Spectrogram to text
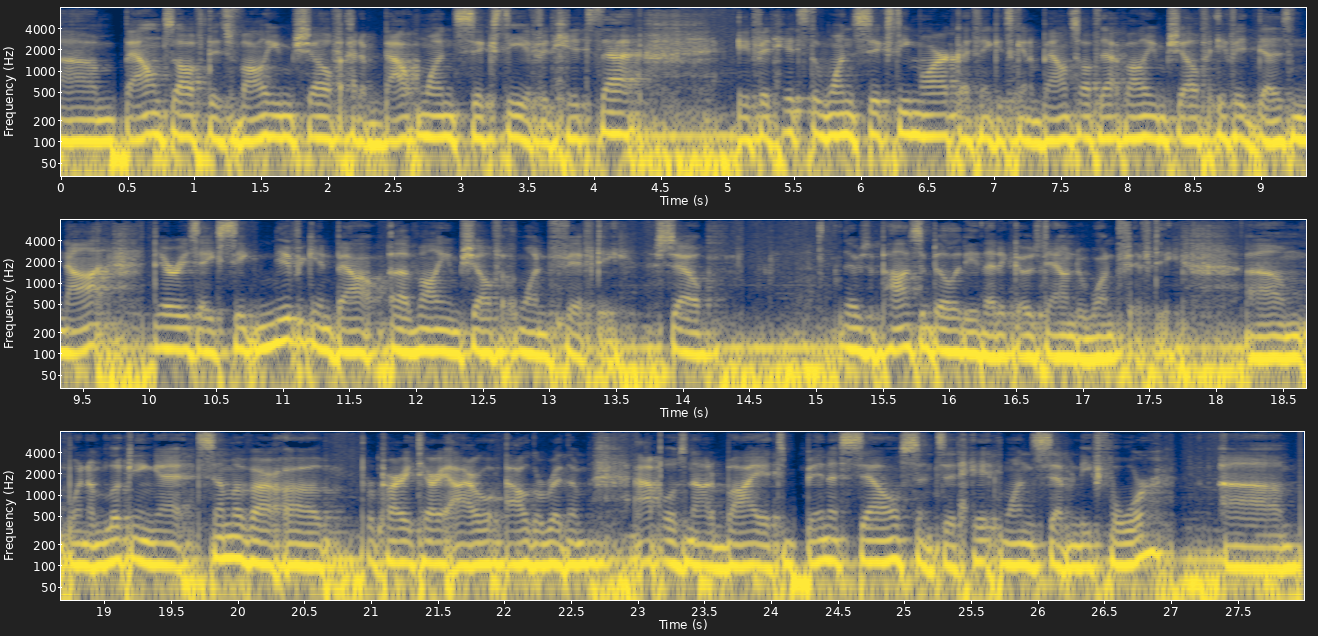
um, bounce off this volume shelf at about 160 if it hits that. If it hits the 160 mark, I think it's going to bounce off that volume shelf. If it does not, there is a significant uh, volume shelf at 150. So there's a possibility that it goes down to 150. Um, when I'm looking at some of our uh, proprietary al- algorithm, Apple is not a buy. It's been a sell since it hit 174. Um,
